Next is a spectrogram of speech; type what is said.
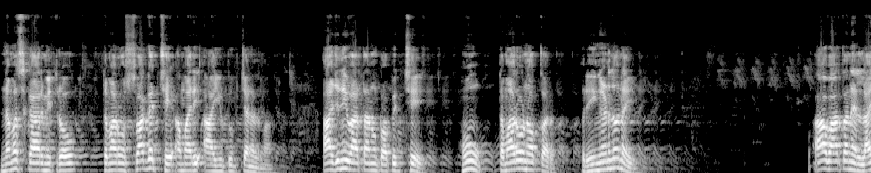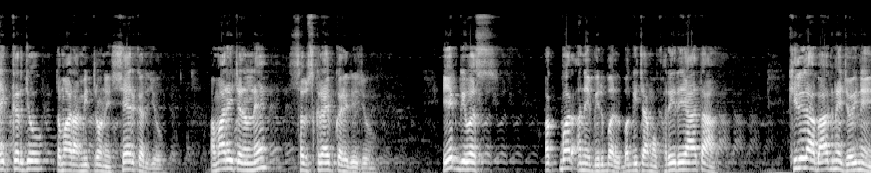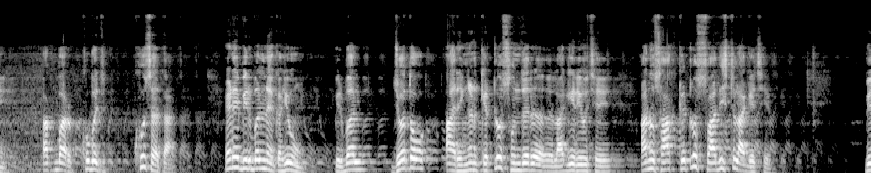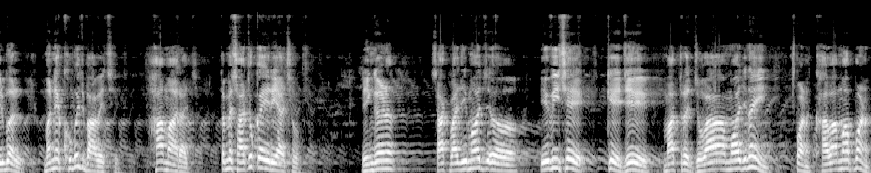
નમસ્કાર મિત્રો. તમારું સ્વાગત છે અમારી આ યુટ્યુબ ચેનલમાં. આજની વાર્તાનું ટોપિક છે, હું તમારો નોકર, રીંગણનો નહીં. આ વાર્તાને લાઈક કરજો, તમારા મિત્રોને શેર કરજો. અમારી ચેનલને સબસ્ક્રાઈબ કરી દેજો. એક દિવસ અકબર અને બિરબલ બગીચામાં ફરી રહ્યા હતા. ખીલેલા બાગને જોઈને અકબર ખૂબ જ ખુશ હતા. એણે બિરબલને કહ્યું, બિરબલ, જો તો આ રીંગણ કેટલું સુંદર લાગી રહ્યું છે. આનું શાક કેટલું સ્વાદિષ્ટ લાગે છે. બિરબલ, મને ખૂબ જ ભાવે છે. હા, મહારાજ, તમે સાચું કહી રહ્યા છો. રીંગણ શાકભાજીમાં જ એવી છે કે જે માત્ર જોવામાં જ નહીં, પણ ખાવામાં પણ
